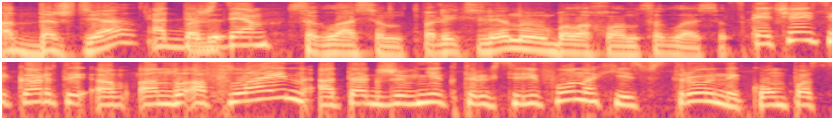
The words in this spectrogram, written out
От дождя? От дождя. Согласен. Полиэтиленовый балахон, согласен. Скачайте карты оф- он- оффлайн, а также в некоторых телефонах есть встроенный компас.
